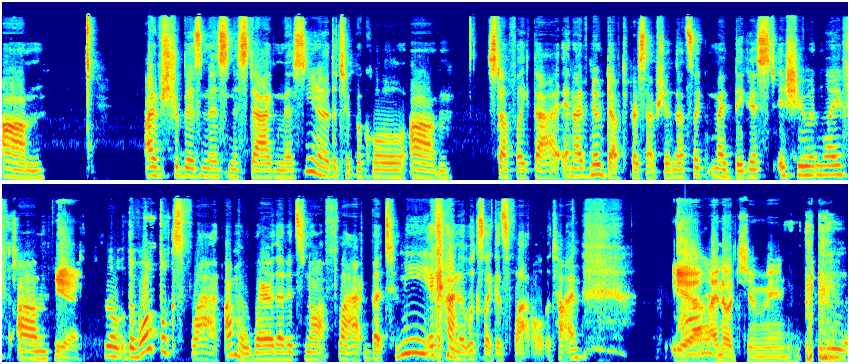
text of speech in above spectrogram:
um, I have strabismus, nystagmus, you know, the typical um, stuff like that. And I have no depth perception. That's like my biggest issue in life. Um, yeah. So the world looks flat. I'm aware that it's not flat, but to me, it kind of looks like it's flat all the time. Yeah, uh, I know what you mean.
